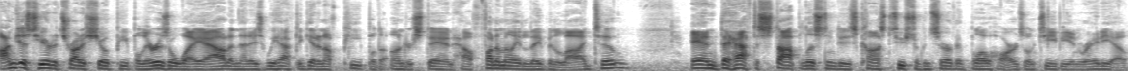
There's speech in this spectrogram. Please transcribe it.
I'm just here to try to show people there is a way out, and that is we have to get enough people to understand how fundamentally they've been lied to and they have to stop listening to these constitutional conservative blowhards on TV and radio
